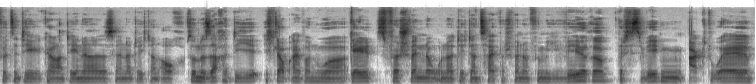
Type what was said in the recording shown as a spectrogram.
14-tägige Quarantäne, das wäre natürlich dann auch so eine Sache, die ich glaube einfach nur Geldverschwendung und natürlich dann Zeitverschwendung für mich wäre. Deswegen aktuell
